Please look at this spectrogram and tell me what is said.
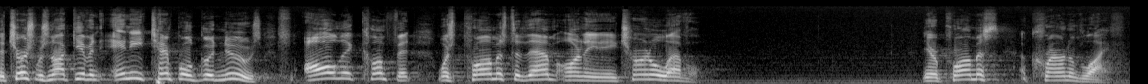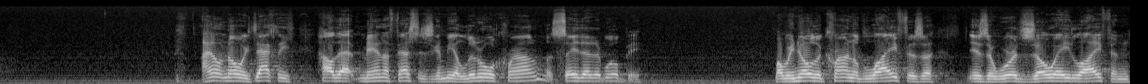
The church was not given any temporal good news. All the comfort was promised to them on an eternal level. They were promised a crown of life. I don't know exactly how that manifests. Is going to be a literal crown? Let's say that it will be. But we know the crown of life is a, is a word zoe life, and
